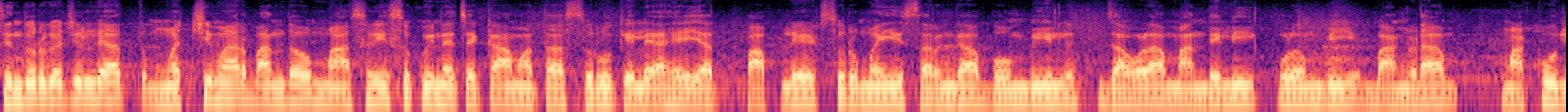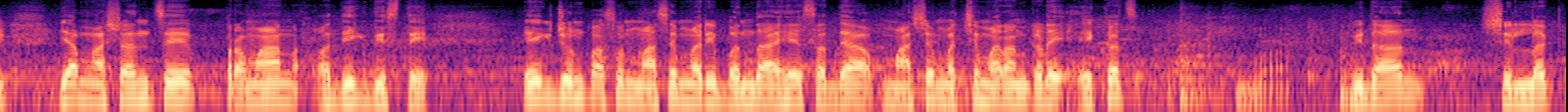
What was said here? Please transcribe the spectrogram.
सिंधुदुर्ग जिल्ह्यात मच्छीमार बांधव मासळी सुकविण्याचे काम आता सुरू केले आहे. यात पापलेट सुरमई सरंगा बोंबील जावळा मांदेली कोळंबी बांगडा माकुल या माशांचे प्रमाण अधिक दिसते. एक जूनपासून मासेमारी बंद आहे. सध्या मासे मच्छीमारांकडे एकच विधान शिल्लक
